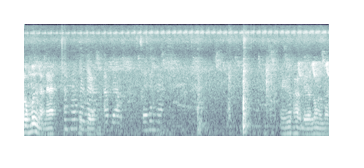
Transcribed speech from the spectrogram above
ลงมืออะนะเอาไปเอาไปเอาใส่ทั้งนั้นเออพักเดี๋ยวลงมา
